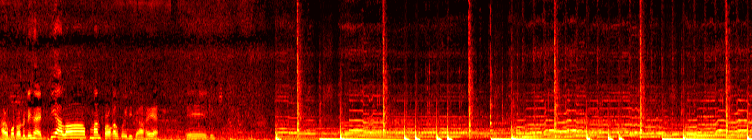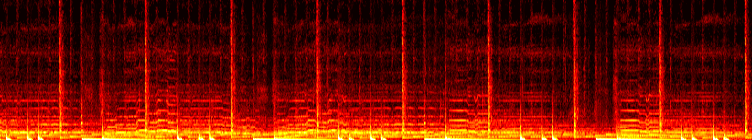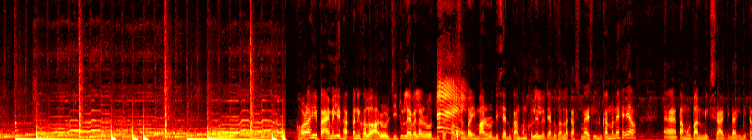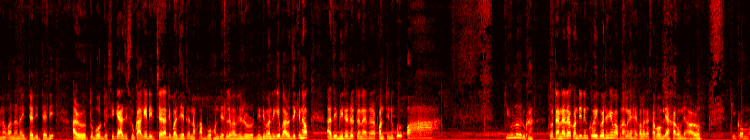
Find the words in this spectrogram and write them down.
আৰু বতৰটো দিছে এতিয়া অলপমান ফৰকাল কৰি দিছে আৰু সেয়াই। এইটো। আহি পাই মেলি ভাত পানী খালো আৰু যিটো লেভেলৰ ৰ'দ দিছে চাওকচোন বাৰু ইমান ৰ'দ দিছে দোকানখন খুলিলো এতিয়া দোকানলৈ কাষ্টমাৰ আহিছিল দোকান মানে সেয়া। আৰু তামোল পাণ মিক্সাৰ কিবা কিবি তেনেকুৱা ধৰণৰ ইত্যাদি ইত্যাদি। আৰু ৰ'দটো বহুত বেছিকৈ আজি চোকাকৈ দি দিছে ৰাতিপুৱা যিহেতু এনেকুৱা বৰষুণ দি আছিলে ভাবিছিলোঁ ৰ'দ নিদিব নেকি বাৰু যি কি নহওক আজি ভিডিঅ'টো তেনেদৰে কণ্টিনিউ কৰোঁ কি হ'লো দোকান তো তেনেদৰে কণ্টিনিউ কৰি গৈ থাকিম আপোনালোকে শেষলৈকে চাব বুলি আশা কৰিলে আৰু কি ক'ম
